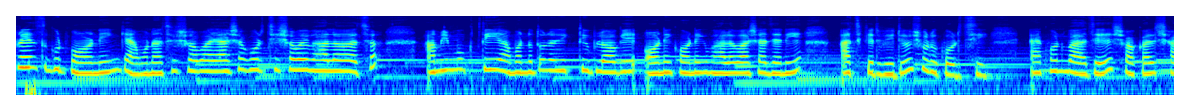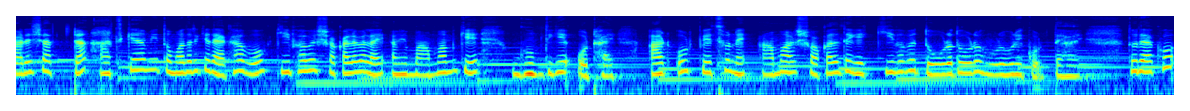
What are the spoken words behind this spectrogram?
ফ্রেন্ডস গুড মর্নিং কেমন আছো সবাই? আশা করছি সবাই ভালো আছো। আমি মুক্তি, আমার নতুন আরেকটি ব্লগে অনেক অনেক ভালোবাসা জানিয়ে আজকের ভিডিও শুরু করছি। এখন বাজে সকাল সাড়ে সাতটা। আজকে আমি তোমাদেরকে দেখাবো কীভাবে সকালবেলায় আমি মামামকে ঘুম থেকে ওঠাই। আর ওর পেছনে আমার সকাল থেকে কীভাবে দৌড়ো দৌড়ো হুড়োহুড়ি করতে হয়। তো দেখো,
